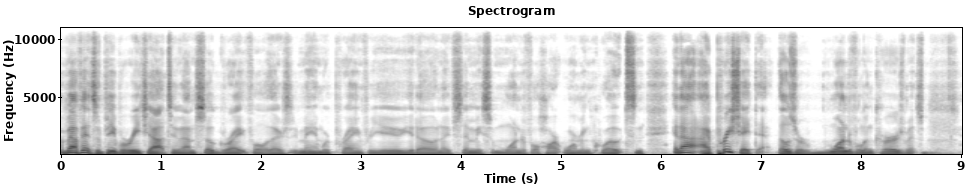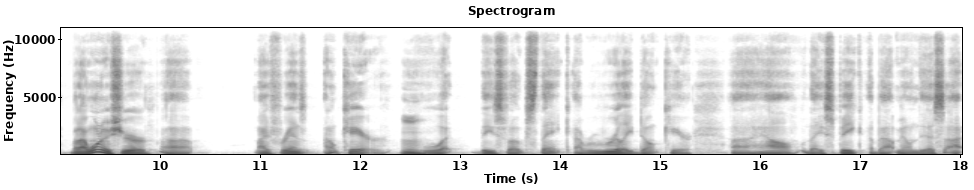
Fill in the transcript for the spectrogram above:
I mean, I've had some people reach out to me. I'm so grateful. There's, man, we're praying for you, you know, and they've sent me some wonderful, heartwarming quotes, and and I, I appreciate that. Those are wonderful encouragements. But I want to assure uh, my friends, I don't care what these folks think. I really don't care uh, how they speak about me on this. I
